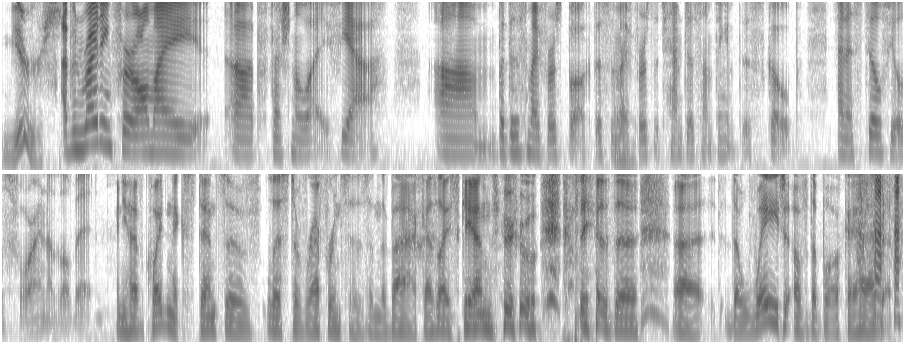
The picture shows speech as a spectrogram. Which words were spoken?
years. I've been writing for all my uh, professional life. Yeah. Um, but this is my first book. This is right. my first attempt at something of this scope, and it still feels foreign a little bit. And you have quite an extensive list of references in the back. As I scan through the the, uh, the weight of the book, I had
